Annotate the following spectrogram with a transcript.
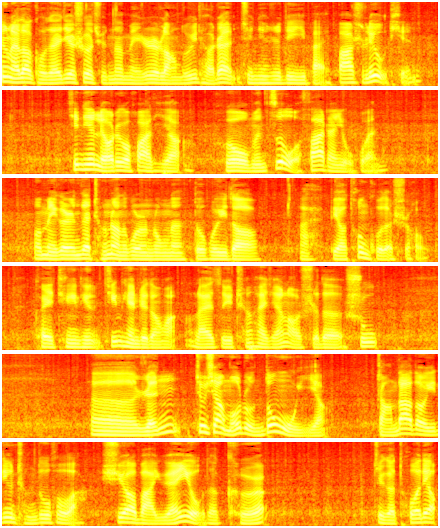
迎来到口才界社群的每日朗读与挑战，今天是第一百八十六天。今天聊这个话题啊，和我们自我发展有关。我每个人在成长的过程中呢，都会遇到哎比较痛苦的时候，可以听一听今天这段话，来自于陈海贤老师的书。呃，人就像某种动物一样，长大到一定程度后啊，需要把原有的壳这个脱掉。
